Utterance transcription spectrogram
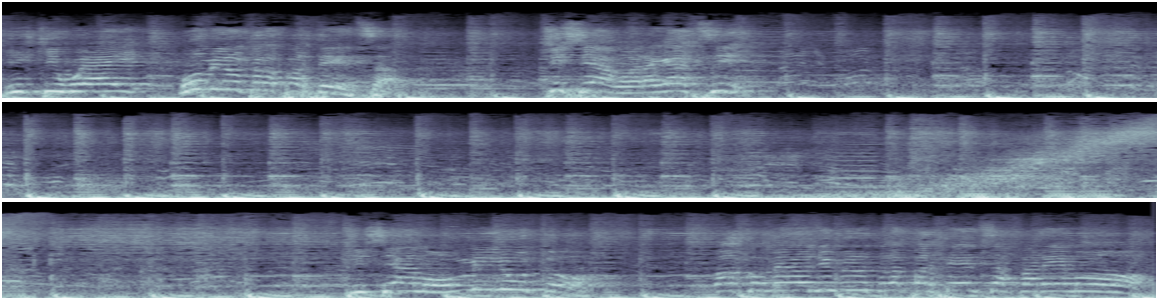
il keyway, un minuto alla partenza. Ci siamo ragazzi, Ci siamo, un minuto, poco meno di un minuto alla partenza, faremo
